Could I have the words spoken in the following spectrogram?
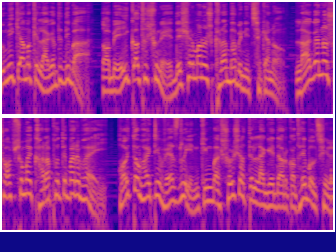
তুমি কি আমাকে লাগাতে দিবা? তবে এই কথা শুনে দেশের মানুষ খারাপভাবে নিচ্ছে কেন? লাগানো সব সময় খারাপ হতে পারে ভাই। হয়তো ভাইটি ভ্যাজলিন কিংবা সরিষার তেল লাগিয়ে দেওয়ার কথাই বলছিল।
